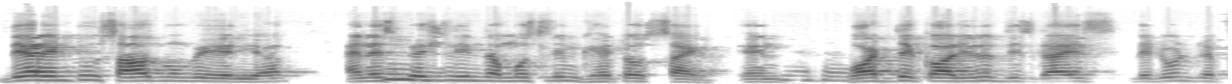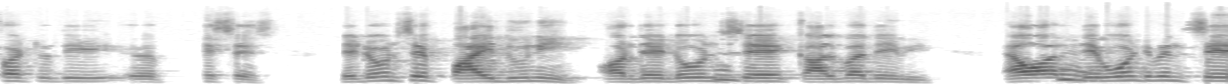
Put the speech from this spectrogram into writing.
They are into South Mumbai area and especially in the Muslim ghetto side. And Mhm. what they call, you know, these guys, they don't refer to the uh, places. They don't say Pydhonie or they don't Mm. say Kalba Devi or Mm. they won't even say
